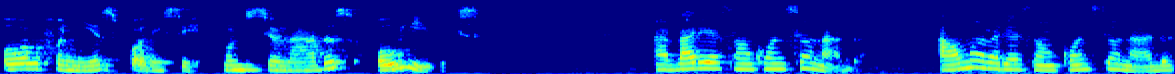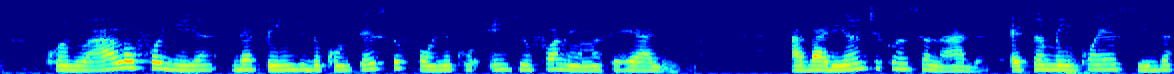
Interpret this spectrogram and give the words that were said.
ou alofonias podem ser condicionadas ou livres. A variação condicionada. Há uma variação condicionada quando a alofonia depende do contexto fônico em que o fonema se realiza. A variante condicionada é também conhecida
